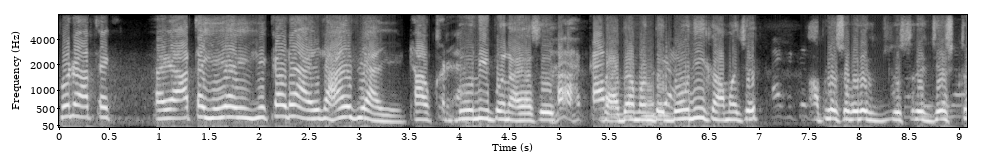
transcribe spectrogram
कोण आता आहे, आता हे इकडे आहे आहे बी आहे डावकर. दोन्ही पण आहे असं हा, दादा म्हणतात दोन्ही कामाचे आहेत. आपल्यासोबत एक दुसरे ज्येष्ठ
